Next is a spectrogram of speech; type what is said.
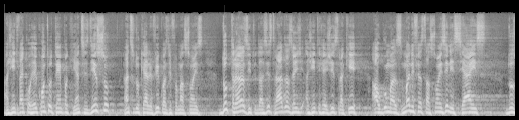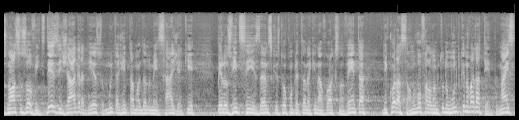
A gente vai correr contra o tempo aqui. Antes disso, antes do Keller vir com as informações do trânsito e das estradas, a gente, registra aqui algumas manifestações iniciais dos nossos ouvintes. Desde já agradeço, muita gente está mandando mensagem aqui pelos 26 anos que estou completando aqui na Vox 90, de coração. Não vou falar o nome de todo mundo porque não vai dar tempo, mas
